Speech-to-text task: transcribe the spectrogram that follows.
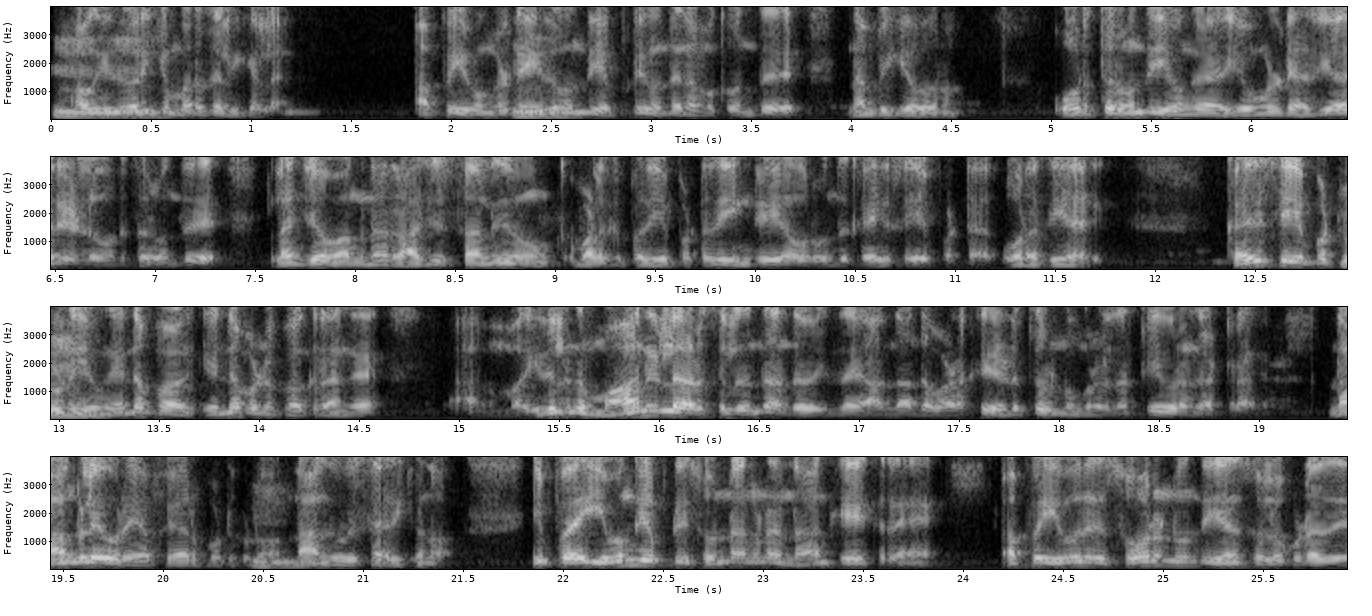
அவங்க இது. வரைக்கும் மறுதளிக்கல அப்ப இவங்கள்ட்ட இது. வந்து எப்படி வந்து நமக்கு வந்து நம்பிக்கை வரும் ஒருத்தர் வந்து இவங்க இவங்களுடைய அதிகாரிகள் ஒருத்தர் வந்து லஞ்சம் வாங்கினார் ராஜஸ்தான்லயும் வழக்கு பதியப்பட்டது இங்கேயும் அவர் வந்து கைது செய்யப்பட்டார் ஒரு அதிகாரி கைது செய்யப்பட்டோன்னு. இவங்க என்ன என்ன பண்ண பாக்குறாங்க? இதுல இருந்து மாநில அரசுல இருந்து அந்த அந்த அந்த வழக்கை எடுத்துடணுங்கிறத தீவிரம் காட்டுறாங்க. நாங்களே ஒரு எஃப்ஐஆர் போட்டுக்கணும். நாங்க விசாரிக்கணும். இப்ப இவங்க இப்படி சொன்னாங்கன்னா நான் கேட்கிறேன் அப்ப இவரு சோரன் வந்து ஏன் சொல்லக்கூடாது?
